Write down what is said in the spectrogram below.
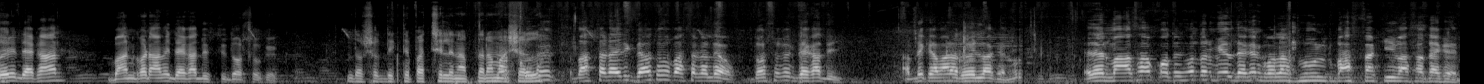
ধরে দেখান। বান করা আমি দেখা দিচ্ছি দর্শকে দর্শক দেখতে পাচ্ছিলেন আপনারা মাশাআল্লাহ। দর্শকের বাচ্চাটা এদিক দাও তো বাচ্চাটা দাও দর্শকের দেখা দিই। আপনি ক্যামেরা ধরে রাখেন। এদের মাথা কত সুন্দর মেল দেখেন গলা ফুল বাচ্চা কি বাচ্চা দেখেন।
